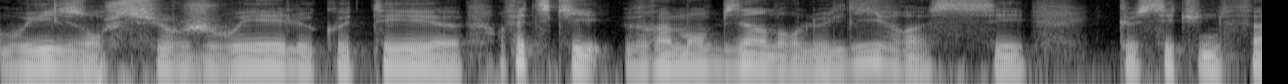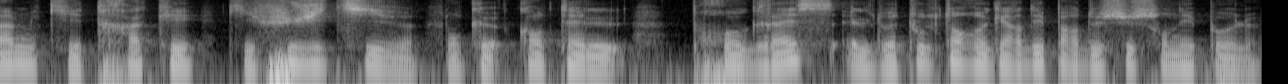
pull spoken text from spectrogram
Oui, ils ont surjoué le côté... euh, En fait, ce qui est vraiment bien dans le livre, c'est que c'est une femme qui est traquée, qui est fugitive. Donc quand elle progresse, elle doit tout le temps regarder par-dessus son épaule.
